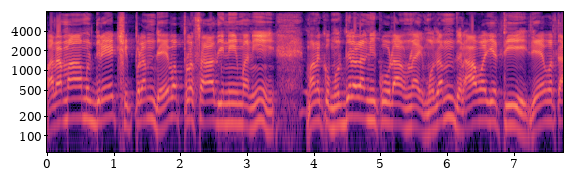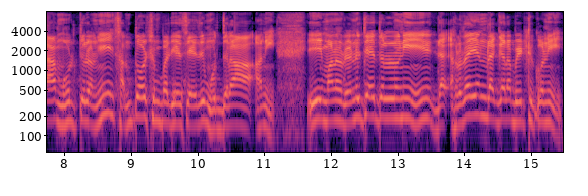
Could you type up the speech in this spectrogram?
పరమాముద్రే క్షిప్రం దేవప్రసాదినిమని మనకు ముద్రలన్నీ కూడా ఉన్నాయి. ముదం ద్రావయతి దేవతామూర్తులని సంతోషింపజేసేది ముద్ర అని. ఈ మనం రెండు చేతులని హృదయం దగ్గర పెట్టుకొని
